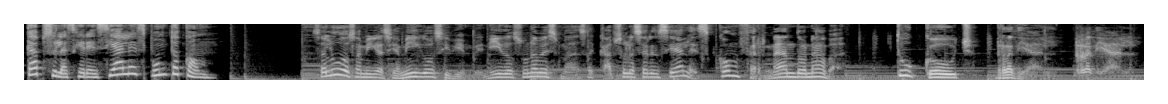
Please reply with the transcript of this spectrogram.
cápsulasgerenciales.com. Saludos amigas y amigos y bienvenidos una vez más a Cápsulas Gerenciales con Fernando Nava, tu coach radial. Radial.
